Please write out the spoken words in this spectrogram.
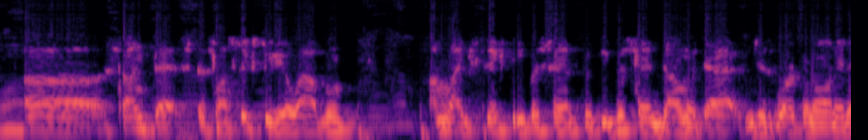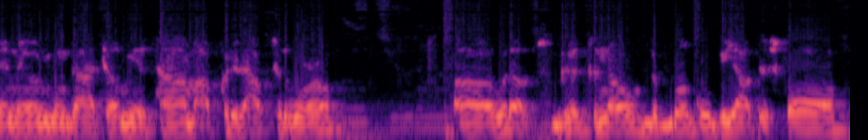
Wow. Uh, Sunsets, that's my sixth studio album. I'm like 60%, 50% done with that. Just working on it. And then when God tells me it's time, I'll put it out to the world. Uh, what else? Good to know. The book will be out this fall.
